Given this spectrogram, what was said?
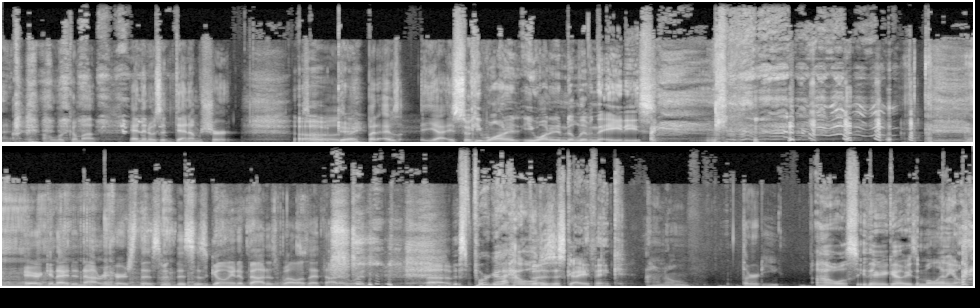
I, I'll look them up. And then it was a denim shirt. So it Okay. like- but it was yeah. It's So he wanted you wanted him to live in the 80s. Eric and I did not rehearse this. but This is going about as well as I thought it would. this poor guy, how old is this guy, you think? I don't know, thirty. Oh, well, see, there you go. He's a millennial.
